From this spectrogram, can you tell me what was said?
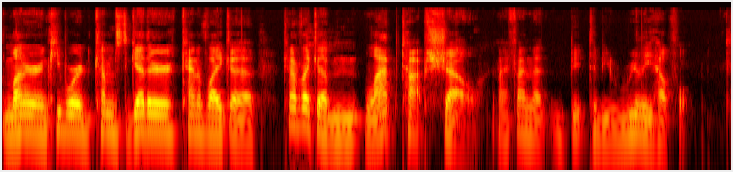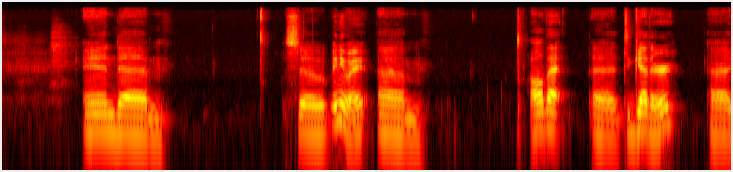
monitor and keyboard comes together kind of like a kind of like a laptop shell. And i find that be, to be really helpful. And um, so anyway, um, all that uh, together uh,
